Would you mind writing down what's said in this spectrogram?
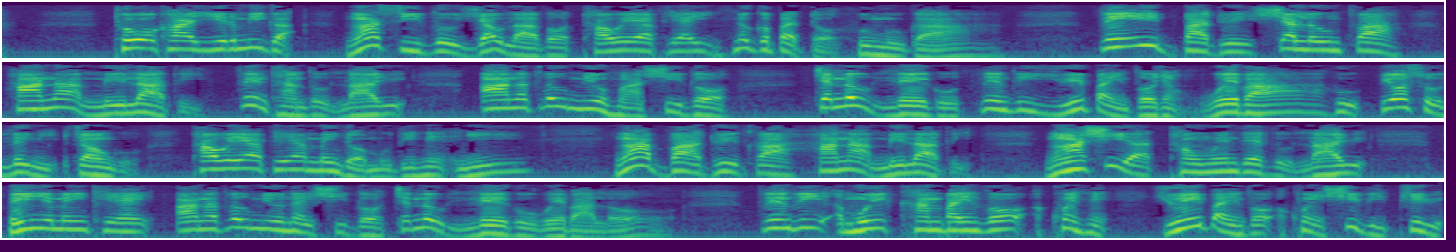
15ထိုအခါယေရမိကငါစီသို့ရောက်လာသောထာဝရဘုရား၏နှုတ်ကပတ်တော်ဟူမူကားသင်ဤဘတ်တွေရှလုံသားဟာနမေလသည်သင်ထံသို့လာ၍အာနသုတ်မြို့မှရှိသောကျွန်ုပ်လေကိုသင်သည်ရွေးပိုင်သောကြောင့်ဝယ်ပါဟုပြောဆိုလိမ့်မည်အကြောင်းကိုထာဝရဘုရားမိန့်တော်မူသည်နှင့်အညီငါဘတ်တွေသားဟာနမေလသည်ငါရှိရာထောင်ဝင်းထဲသို့လာ၍ ဗိယမိန်ခရိုင်အာနသုတ်မြို့၌ရှိသောကျွန်ုပ်လေကိုဝယ်ပါလော့သင်သည်အမွေခံပိုင်သောအခွင့်နှင့်ရွေးပိုင်သောအခွင့်ရှိသည်ဖြစ်၍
